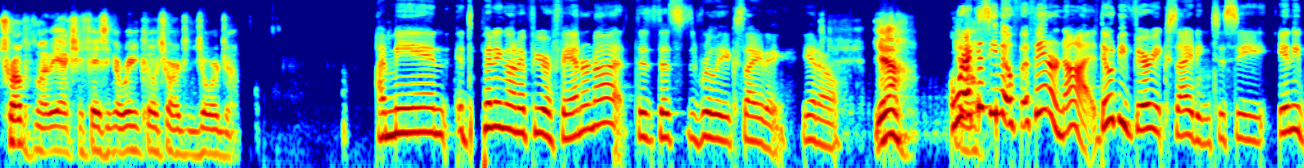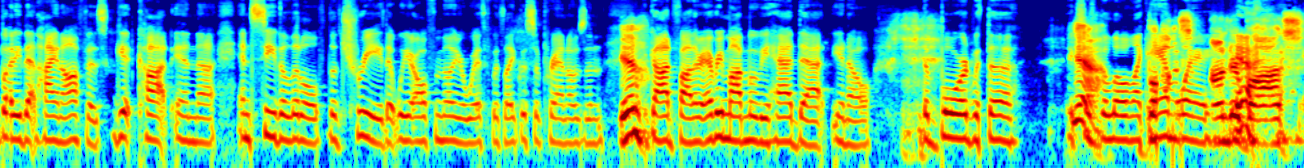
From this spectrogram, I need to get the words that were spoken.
Trump might be actually facing a RICO charge in Georgia. I mean, depending on if you're a fan or not, that's, that's really exciting. You know. Yeah. Or I guess even if a fan or not, that would be very exciting to see anybody that high in office get caught in uh, and see the little the tree that we are all familiar with, with like The Sopranos and Yeah. Godfather. Every mob movie had that, you know, the board with the Yeah. below, like Boss, Amway, Yeah. underboss,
